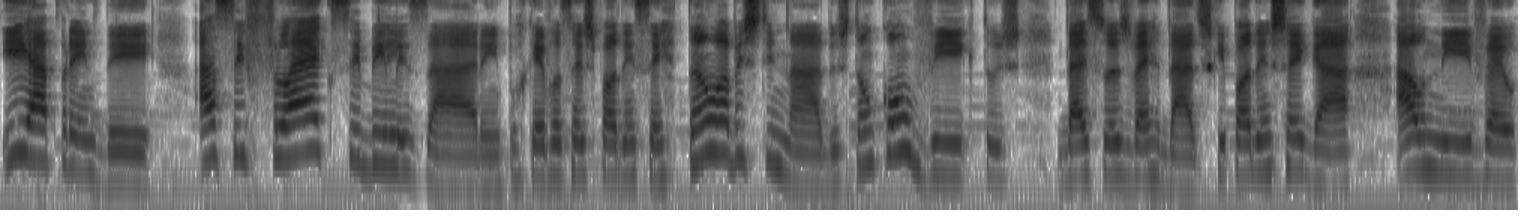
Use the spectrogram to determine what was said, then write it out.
e aprender a se flexibilizarem, porque vocês podem ser tão obstinados, tão convictos das suas verdades que podem chegar ao nível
